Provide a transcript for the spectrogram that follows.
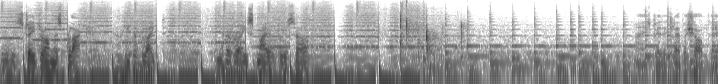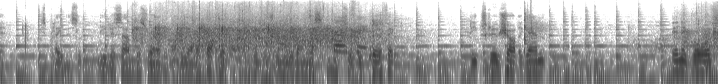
He was straighter on this black than he'd have liked. He had a wry smile to himself. Played a clever shot there. He's played this, leave himself this red into the yellow pocket. I think he's landed on this absolutely perfect. Deep screw shot again. In it goes. 31.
